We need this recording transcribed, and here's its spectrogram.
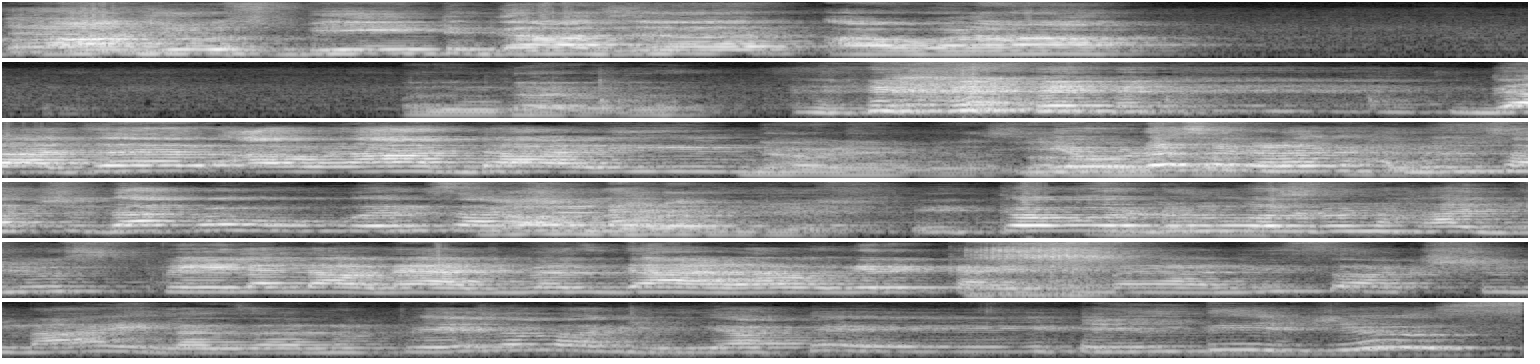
हा ज्यूस बीट गाजर आवळा. अजून काय होतं? गाजर आवळा डाळिंब. सर्व एवढं. सगळं घालून साक्षीला ज्यूस इतकं वरडून वरडून हा ज्यूस प्यायला लावलाय. अजिबात गाळा वगैरे काहीच नाही. आणि साक्षू नाही जाणं प्यायला लागलेली आहे. Healthy juice.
